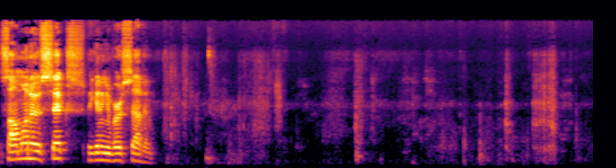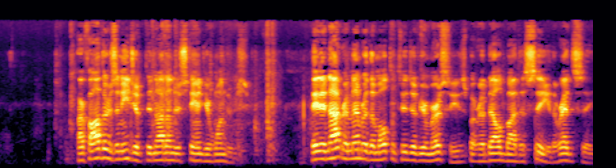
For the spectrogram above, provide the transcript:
Psalm 106, beginning in verse 7. Our fathers in Egypt did not understand your wonders. They did not remember the multitudes of your mercies, but rebelled by the sea, the Red Sea.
